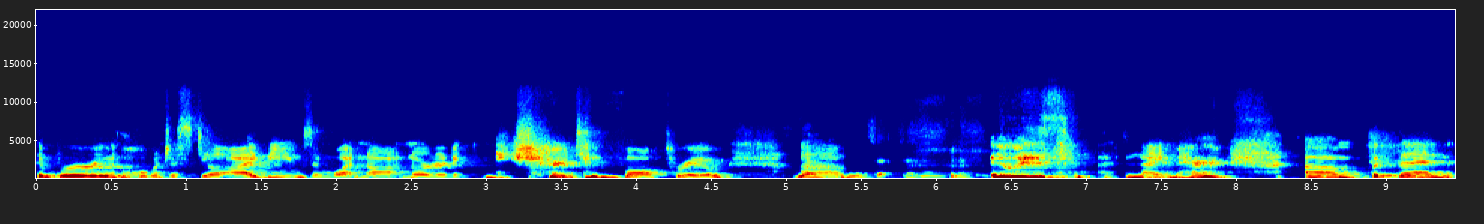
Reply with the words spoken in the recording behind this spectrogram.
the brewery with a whole bunch of steel i-beams and whatnot in order to make sure it didn't fall through Yeah. Um, I know that. it was a nightmare um, but then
